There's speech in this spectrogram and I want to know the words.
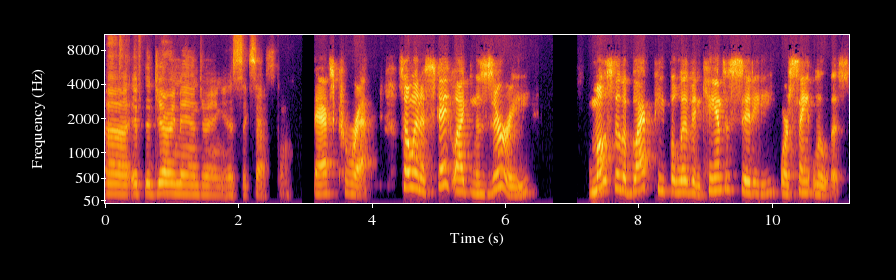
uh, if the gerrymandering is successful. That's correct. So in a state like Missouri, most of the Black people live in Kansas City or St. Louis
